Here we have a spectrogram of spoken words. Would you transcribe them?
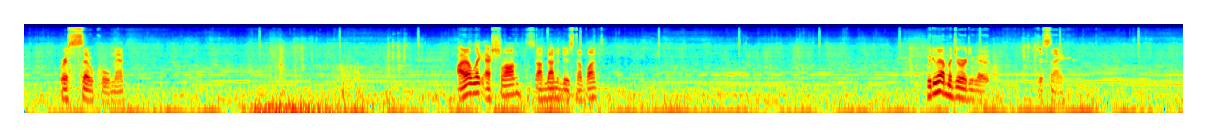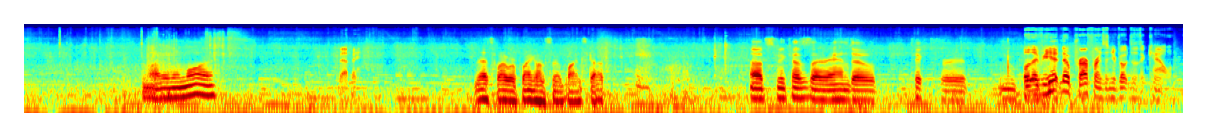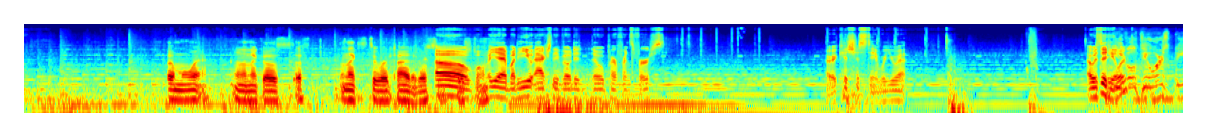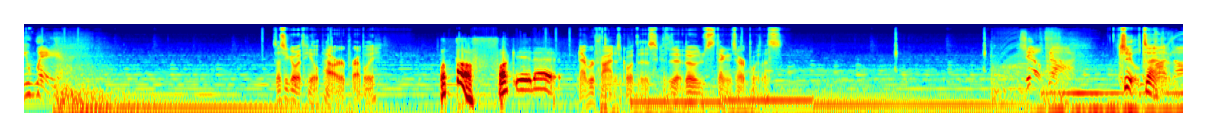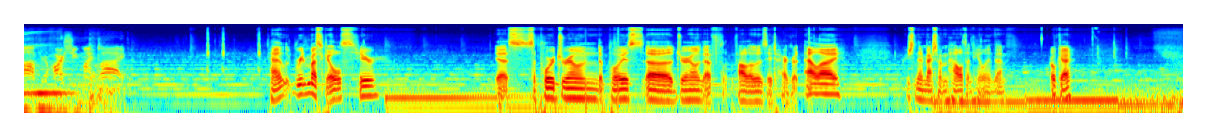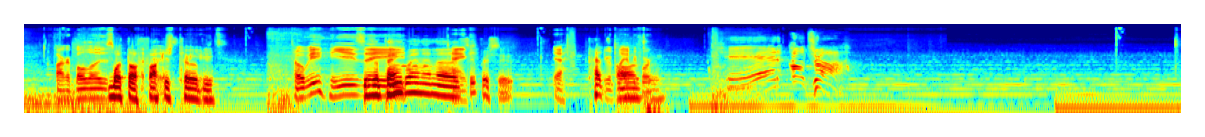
We're so cool, man. I don't like Echelon, so I'm down to do Snowblind. We do have majority vote. Just saying. Not anymore. That me. That's why we're playing on Snowblind, Scott. That's because I rando picked for. Well, if you hit no preference, then your vote doesn't count. I'm aware. And then it goes, if the next two are tied, it goes to the Oh, first one. yeah, but he actually voted no preference first. Alright, Kitchistan, where you at? Oh, is it healer? Evildoers beware. So I should go with heal power, probably. What the fuck is that? No, we're fine. Just go with this, because those things are pointless. Chill time. Chill Buzz time! off. You're harshing my vibe. Can I read my skills here? Yes. Support drone deploys a uh, drone that f follows a target ally, increasing their maximum health and healing them. Okay. Fire bolas. What the fuck is Toby? units. Toby? He's, He's a penguin in a tank. super suit. Yeah. That's You were playing before? Kid Ultra.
